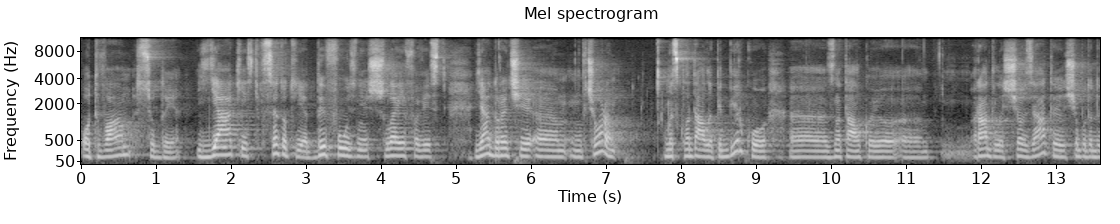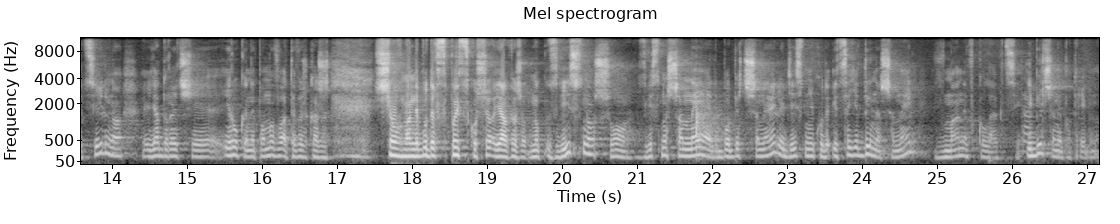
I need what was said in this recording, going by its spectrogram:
от вам сюди. Якість, все тут є, дифузність, шлейфовість. Я, до речі, е, вчора. Ми складали підбірку е, з Наталкою, е, радили, що взяти, що буде доцільно. Я, до речі, і руки не помив, а ти вже кажеш, що в мене буде в списку. Що я кажу: ну звісно, що? Звісно, Шанель, бо без Шанелі дійсно нікуди. І це єдина Шанель в мене в колекції. Так. І більше не потрібно.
